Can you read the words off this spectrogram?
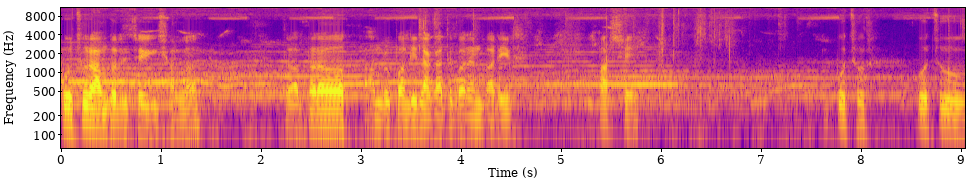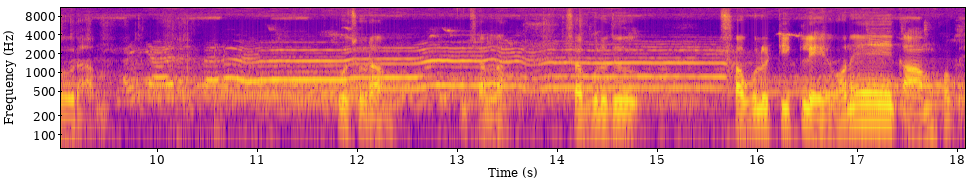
প্রচুর আম ধরেছে, ইনশাল্লাহ। তো আপনারাও আম্রপালি লাগাতে পারেন বাড়ির পাশে। প্রচুর প্রচুর আম প্রচুর আম ইনশাল্লাহ সবগুলো দু সবগুলো টিকলে অনেক আম হবে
